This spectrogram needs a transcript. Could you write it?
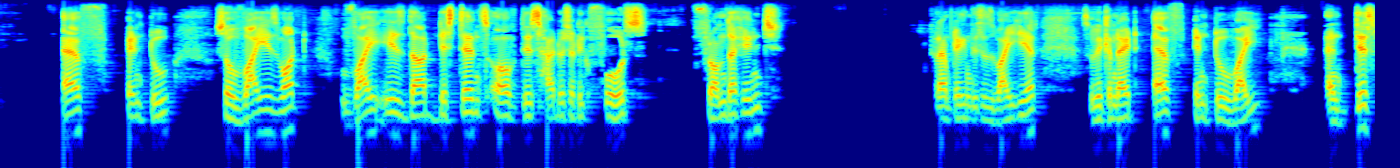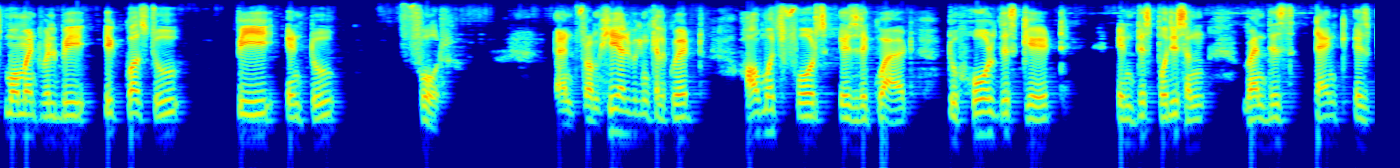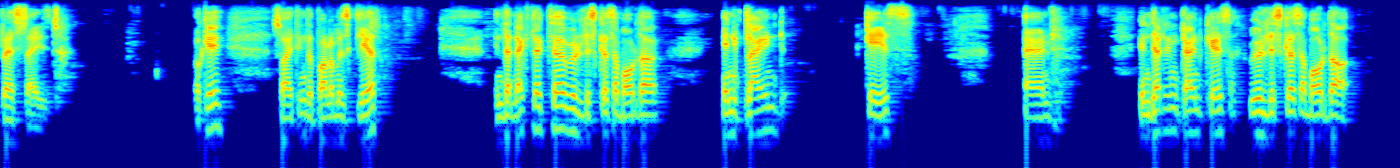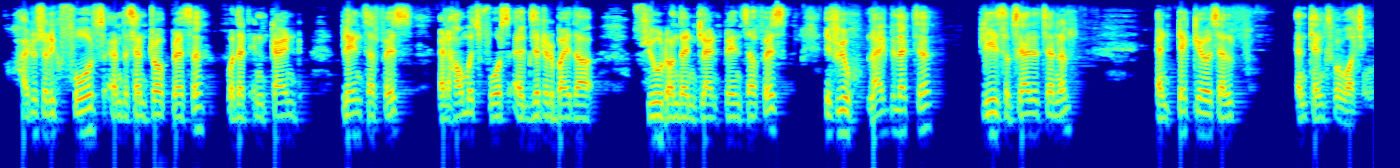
f into. So y is what? Y is the distance of this hydrostatic force from the hinge. And I'm taking this is y here. So we can write F into Y. And this moment will be equals to P into 4 and from here we can calculate how much force is required to hold this gate in this position when this tank is pressurized. Okay so I think the problem is clear in the next lecture we'll discuss about the inclined case and in that inclined case, we will discuss about the hydrostatic force and the center of pressure for that inclined plane surface and how much force exerted by the fluid on the inclined plane surface. If you like the lecture, please subscribe the channel and take care of yourself and thanks for watching.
